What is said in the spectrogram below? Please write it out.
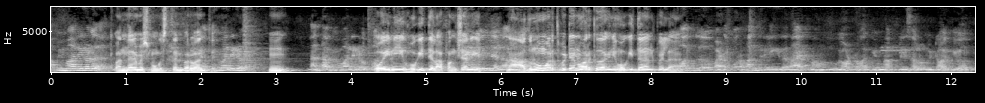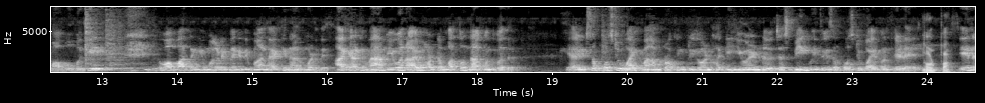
ಅಭಿಮಾನಿಗಳು. ಒಂದೇ ನಿಮಿಷ ಮುಗಿಸ್ತೇನೆ ಬರುವಂತೆ ಅಭಿಮಾನಿಗಳು. ಹ್ಞೂ ನನ್ನ ಅಭಿಮಾನಿಗಳು ಓಯ್ ನೀ ಹೋಗಿದ್ದಿಲ್ಲ ಫಂಕ್ಷನ್ಗೆ ನಾ ಅದನ್ನೂ ಮರ್ತು ಬಿಟ್ಟೇನು ವರ್ಕ್ದಾಗ ನೀ ಹೋಗಿದ್ದೆ ನೆನಪಿಲ್ಲ. ಒಂದು ಮೇಡಮ್ ಅವ್ರ ಹಂಗ್ರಿ ಹಿಂಗಿದ್ರೆ ಆಯ್ತು ಪ್ಲೀಸ್ ಅಲೋ ಮೀಟ್ ಪಾಪ ಬಗ್ಗೆ ಒಬ್ಬ ತಂಗಿ ಮಗಳಿದ್ದಂಗೆ ನಿಮ್ಮ ಅಂದ ಅಕ್ಕಿನ ಹಾಗೆ ಮಾಡಿದೆ. ಆಕೆ ಮ್ಯಾಮ್ ಇವನ್ ಐ ವಾಂಟ್ ಮತ್ತೊಂದು ಹಾಕೊಂಡ್ ಬಂದ್ರೆ. It's a positive vibe ma'am talking to you and hugging you and just being with you is a positive vibe ಅಂತ ಹೇಳಿ. ನೋಡಪ್ಪ ಏನ?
